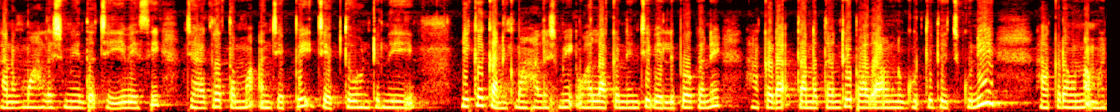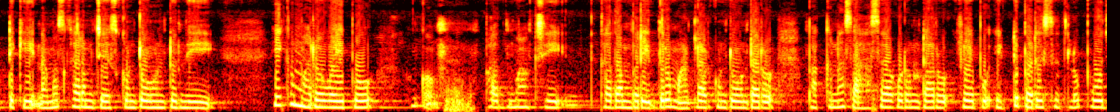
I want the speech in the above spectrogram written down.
కనక మహాలక్ష్మి మీద చెయ్యి వేసి జాగ్రత్తమ్మ అని చెప్పి చెప్తూ ఉంటుంది. ఇక కనక మహాలక్ష్మి వాళ్ళు అక్కడి నుంచి వెళ్ళిపోగానే అక్కడ తన తండ్రి పాదాలను గుర్తు తెచ్చుకుని అక్కడ ఉన్న మట్టికి నమస్కారం చేసుకుంటూ ఉంటుంది. ఇక మరోవైపు పద్మాక్షి కదంబరి ఇద్దరు మాట్లాడుకుంటూ ఉంటారు. పక్కన సహస్ర కూడా ఉంటారు. రేపు ఎట్టి పరిస్థితుల్లో పూజ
